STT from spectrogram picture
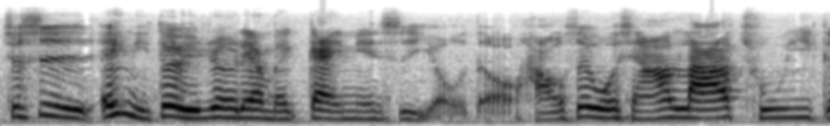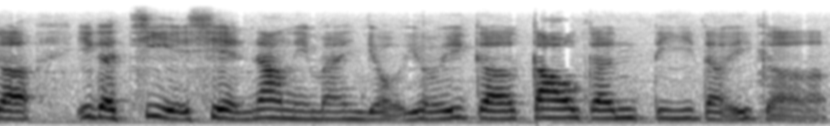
就是，哎，你对于热量的概念是有的。好，所以我想要拉出一个一个界限，让你们有有一个高跟低的一个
